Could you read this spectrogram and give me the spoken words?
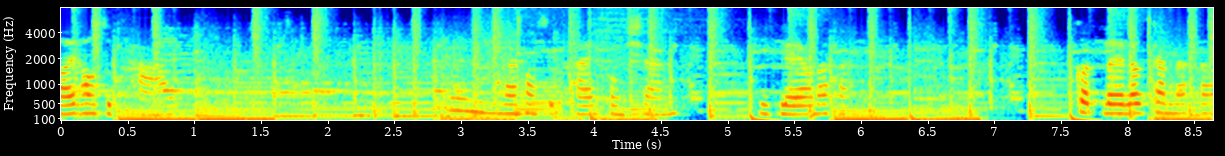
ร้อยทองสุดท้ายอืมร้อยทองสุดท้ายของฉัน อีกแล้วนะคะ กดเลยแล้วกันนะคะ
